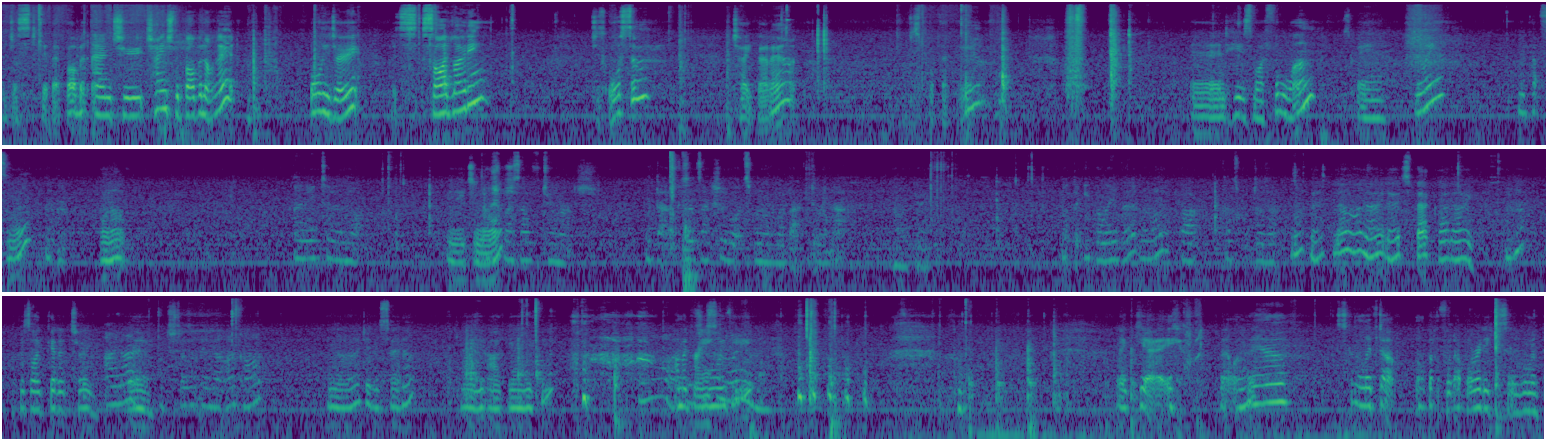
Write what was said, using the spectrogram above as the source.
Just get that bobbin. And to change the bobbin on it, all you do, it's side loading, which is awesome take that out. Just put that there. And here's my full one. It's been doing. Can you cut some more? Or not? I need to not You need to push myself too much with that because it's actually what's been on my back doing that. Okay. Not that you believe it, no, but that's what does it. Okay. No, I know. It hurts back. I know. Mm-hmm. Because I get it too. I know, Yeah. which doesn't mean that I can't. No, I didn't say that. Are you arguing with me? No, I'm agreeing with you. Okay, that one now. Just gonna lift up. Oh, I've got the foot up already, silly woman.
